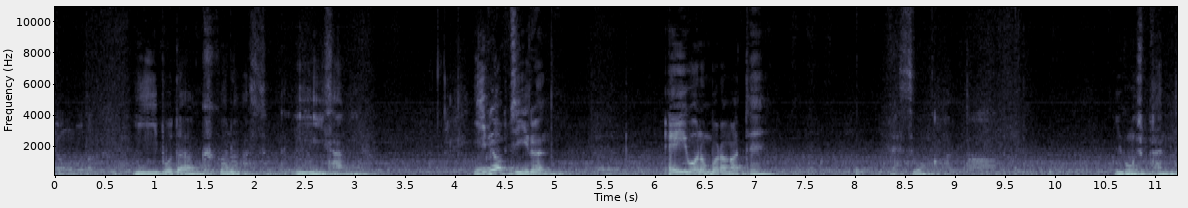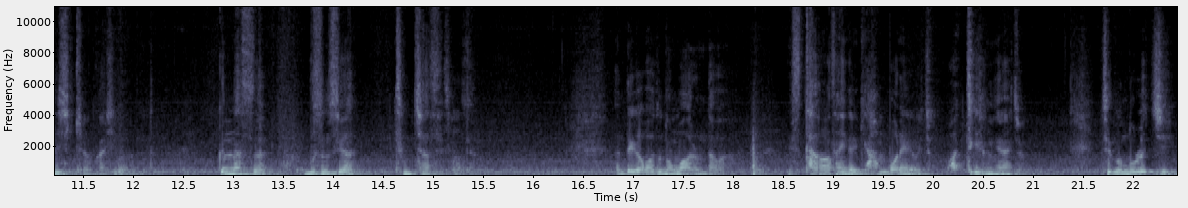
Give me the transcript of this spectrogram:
0보다 크 2보다 크거나 같습니다. 2 이상이에요. 1은 없지 1은. A1은 뭐랑 같아? S1과 같다. 아, 이 공식 반드시 기억하시기 바랍니다. 끝났어. 무슨 수야? 등차 수입니다. 내가 봐도 너무 아름다워. 이 스타 강사니까 이렇게 한 번에 좀 멋지게 정리하죠. 넌 놀랬지?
